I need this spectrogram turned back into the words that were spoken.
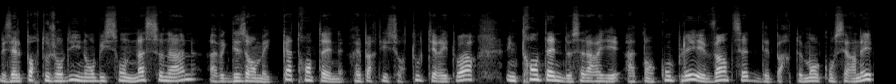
mais elle porte aujourd'hui une ambition nationale avec désormais quatre antennes réparties sur tout le territoire, une trentaine de salariés à temps complet et 27 départements concernés.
